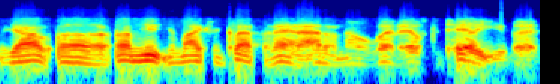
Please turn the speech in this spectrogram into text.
Y'all uh, unmute your mics and clap for that. I don't know what else to tell you, but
